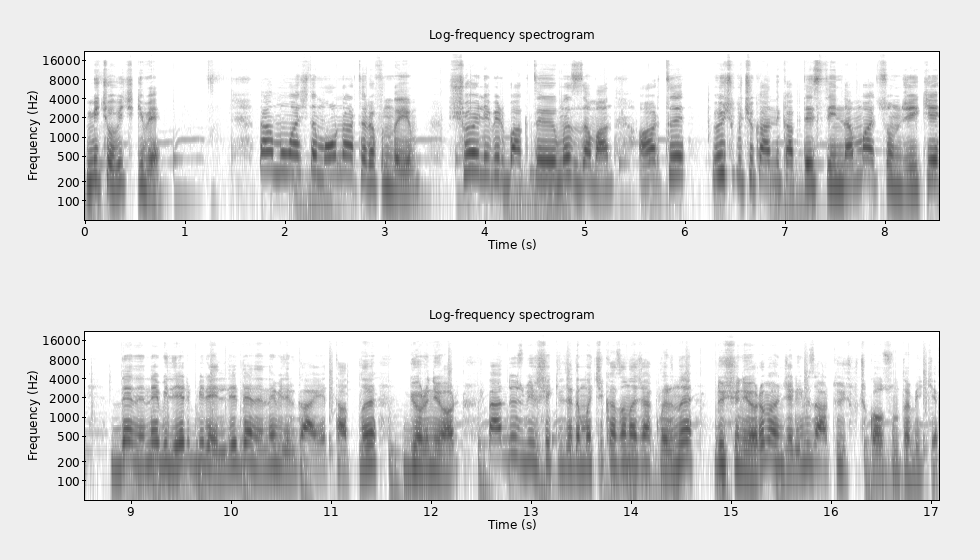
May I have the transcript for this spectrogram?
Michovic gibi. Ben bu maçta Mornar tarafındayım. Şöyle bir baktığımız zaman artı 3.5 handikap desteğinden maç sonucu 2 denenebilir. 1.50 denenebilir. Gayet tatlı görünüyor. Ben düz bir şekilde de maçı kazanacaklarını düşünüyorum. Önceliğimiz artı 3.5 olsun tabii ki.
